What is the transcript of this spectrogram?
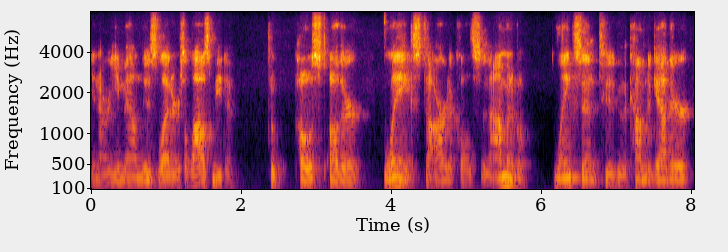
in our email newsletters allows me to to post other links to articles, and I'm going to put links into the Come Together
